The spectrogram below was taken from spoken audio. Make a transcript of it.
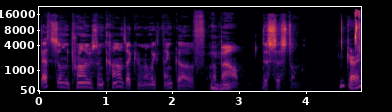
that's the only pros and cons I can really think of Mhm. about this system. Okay.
